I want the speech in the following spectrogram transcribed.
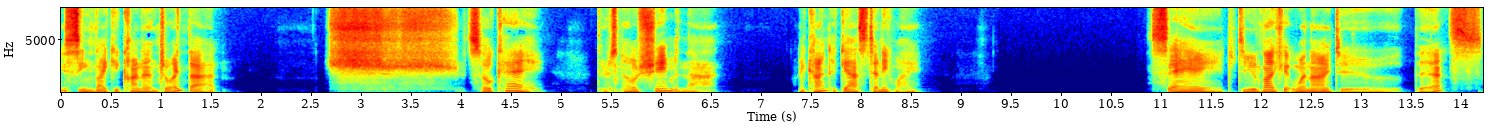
You seemed like you kind of enjoyed that. Shh. It's okay. There's no shame in that. I kind of guessed anyway. Say, do you like it when I do this?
